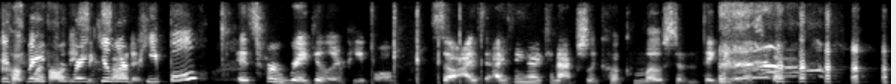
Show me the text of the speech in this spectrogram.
cook with all these regular exotic people. It's for regular people. So I, th- I think I can actually cook most of the things in this book.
